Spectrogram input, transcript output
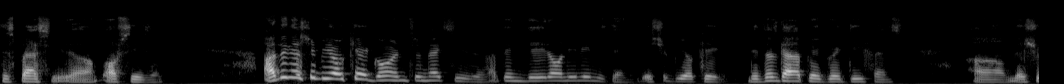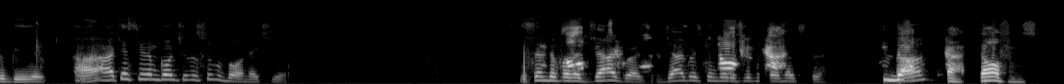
this past um, off season. I think they should be okay going into next season. I think they don't need anything. They should be okay. They just gotta play great defense. Um, they should be. I, I, can see them going to the Super Bowl next year. The center for the Jaguars. The Jaguars can go to the Super Bowl next year. Huh? Dolphins.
